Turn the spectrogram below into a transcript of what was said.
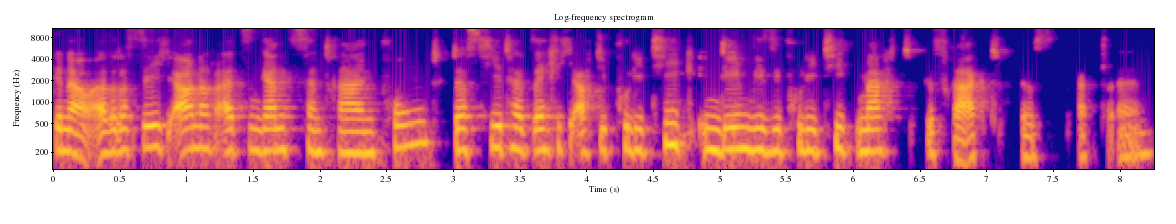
Genau, also das sehe ich auch noch als einen ganz zentralen Punkt, dass hier tatsächlich auch die Politik in dem, wie sie Politik macht, gefragt ist aktuell.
